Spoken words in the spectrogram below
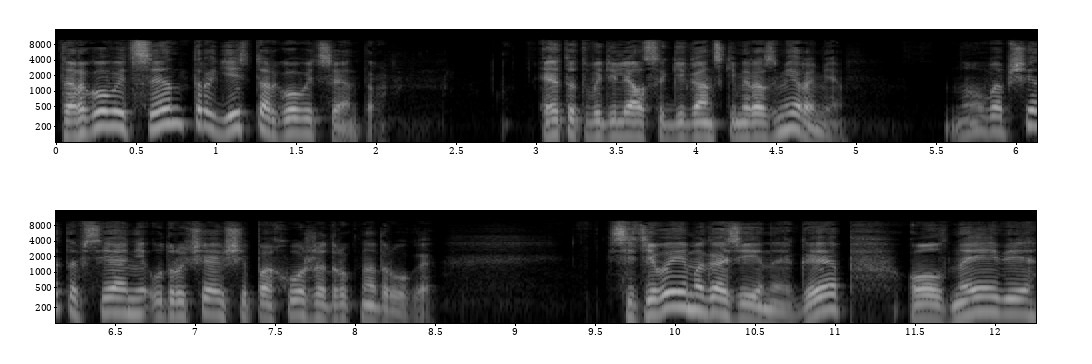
Торговый центр есть торговый центр. Этот выделялся гигантскими размерами, но вообще-то все они удручающе похожи друг на друга. Сетевые магазины Gap, Old Navy,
